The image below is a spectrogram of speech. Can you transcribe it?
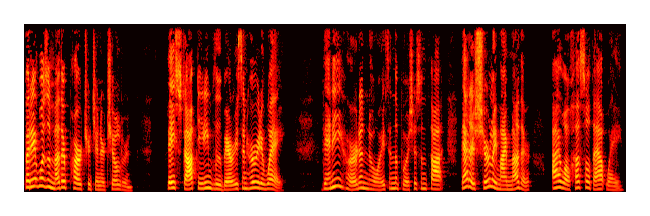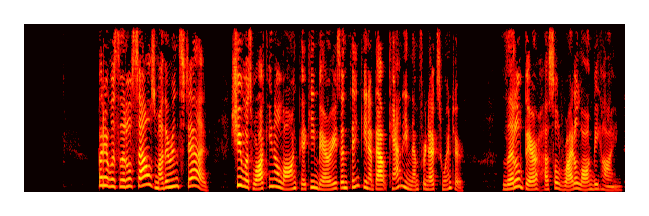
But it was a mother partridge and her children. They stopped eating blueberries and hurried away. Then he heard a noise in the bushes and thought, that is surely my mother. I will hustle that way. But it was little Sal's mother instead. She was walking along picking berries and thinking about canning them for next winter. Little Bear hustled right along behind.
